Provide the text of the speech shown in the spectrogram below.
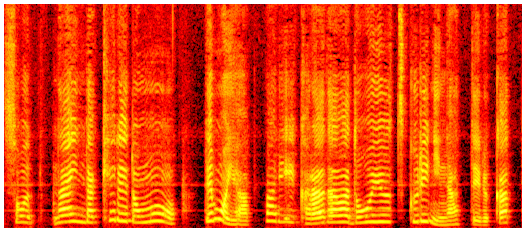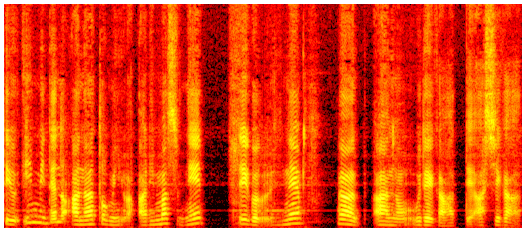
そうないんだけれどもでもやっぱり体はどういう作りになっているかっていう意味でのアナトミーはありますねっていうことですね。まああの腕があって足があっ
